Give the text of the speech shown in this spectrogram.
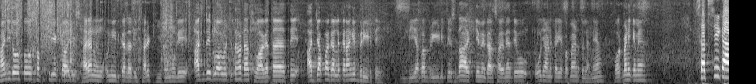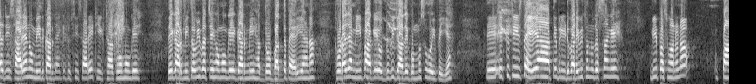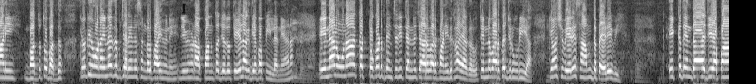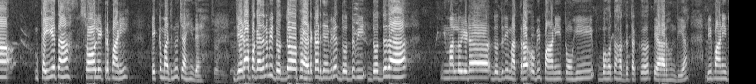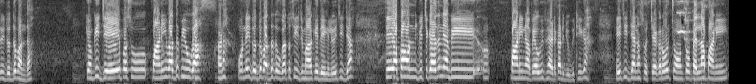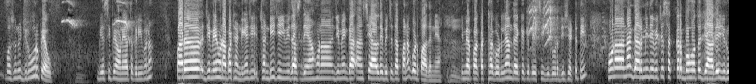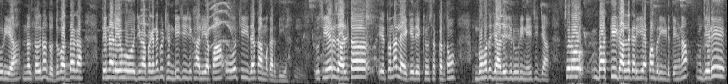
ਹਾਂਜੀ ਦੋਸਤੋ, ਸਤਿ ਸ੍ਰੀ ਅਕਾਲ ਜੀ ਸਾਰਿਆਂ ਨੂੰ। ਉਮੀਦ ਕਰਦਾ ਤੁਸੀਂ ਸਾਰੇ ਠੀਕ ਹੋਵੋਗੇ। ਅੱਜ ਦੇ ਵਲੌਗ ਵਿੱਚ ਤੁਹਾਡਾ ਸਵਾਗਤ ਹੈ ਤੇ ਅੱਜ ਆਪਾਂ ਗੱਲ ਕਰਾਂਗੇ ਬਰੀਡ ਤੇ। ਵੀ ਆਪਾਂ ਬਰੀਡ 'ਚ ਸੁਧਾਰ ਕਿਵੇਂ ਕਰ ਸਕਦੇ ਹਾਂ ਤੇ ਉਹ ਉਹ ਜਾਣਕਾਰੀ ਆਪਾਂ ਭੈਣ ਤੋਂ ਲੈਣੇ ਆ ਹੋਰ ਭੈਣੇ ਕਿਵੇਂ ਆ? ਸਤਿ ਸ੍ਰੀ ਅਕਾਲ ਜੀ ਸਾਰਿਆਂ ਨੂੰ। ਉਮੀਦ ਕਰਦੇ ਹਾਂ ਕਿ ਤੁਸੀਂ ਸਾਰੇ ਠੀਕ ਠਾਕ ਹੋਵੋਗੇ ਤੇ ਗਰਮੀ ਤੋਂ ਵੀ ਬਚੇ ਹੋਵੋਗੇ। ਗਰਮੀ ਹੱਦੋਂ ਵੱਧ ਪੈ ਰਹੀ ਹੈ, ਹਨਾ? ਥੋੜਾ ਜਿਹਾ ਮੀਂਹ ਪਾ ਕੇ ਉਦੋਂ ਵੀ ਜ਼ਿਆਦਾ ਗੁੰਮਸ ਹੋਈ ਪਈ ਹੈ। ਤੇ ਇੱਕ ਚੀਜ਼ ਤਾਂ ਇਹ ਆ ਤੇ ਬਰੀਡ ਬਾਰੇ ਵੀ ਤੁਹਾਨੂੰ ਦੱਸਾਂਗੇ। ਵੀ ਪਸ਼ੂਆਂ ਨੂੰ ਨਾ ਪਾਣੀ ਵੱਧ ਤੋਂ ਵੱਧ ਕਿਉਂਕਿ ਹੁਣ ਇਹਨਾਂ ਦੇ ਵਿਚਾਰਿਆਂ ਦੇ ਸੰਗਲ ਪਾਏ ਹੋਏ ਨੇ ਜਿਵੇਂ ਹੁਣ ਆਪਾਂ ਨੂੰ ਤਾਂ ਜਦੋਂ ਤੇਲ ਲੱਗਦੀ ਆ ਆਪਾਂ ਪੀ ਲੈਂਦੇ ਆ ਹਨਾ? ਇਹਨਾਂ ਨੂੰ ਨਾ ਘੱਟੋ ਘੱਟ ਦਿਨ ਚ ਦੀ 3-4 ਵਾਰ ਪਾਣੀ ਦਿਖਾਇਆ ਕਰੋ। ਤਿੰਨ ਵਾਰ ਤਾਂ ਜ਼ਰੂਰੀ ਆ ਕਿਉਂ ਸਵੇਰੇ ਸ਼ਾਮ ਦੁਪਹਿਰੇ ਵੀ। ਇੱਕ ਦਿਨ ਦਾ ਜੇ ਆਪਾਂ ਕਹੀਏ ਤਾਂ 100 ਲੀਟਰ ਪਾਣੀ ਇੱਕ ਮੱਝ ਨੂੰ ਚਾਹੀਦਾ ਹੈ। ਚਾਹੀਦਾ। ਜਿਹੜਾ ਆਪਾਂ ਕਹਿੰਦੇ ਨੇ ਵੀ ਦੁੱਧ ਫੈਟ ਘਟ ਜਾਂਦੀ ਵੀਰੇ ਦੁੱਧ ਵੀ ਦੁੱਧ ਦਾ ਮੰਨ ਲਓ ਜਿਹੜਾ ਦੁੱਧ ਦੀ ਮਾਤਰਾ, ਉਹ ਵੀ ਪਾਣੀ ਤੋਂ ਹੀ ਬਹੁਤ ਹੱਦ ਤੱਕ ਤਿਆਰ ਹੁੰਦੀ ਆ, ਵੀ ਪਾਣੀ ਤੋਂ ਹੀ ਦੁੱਧ ਬਣਦਾ। ਕਿਉਂਕਿ ਜੇ ਪਸ਼ੂ ਪਾਣੀ ਵੱਧ ਪੀਊਗਾ, ਹਨਾ ਉਹਨੇ ਹੀ ਦੁੱਧ ਵੱਧ ਦਊਗਾ, ਤੁਸੀਂ ਜਮਾ ਕੇ ਦੇਖ ਲਿਓ ਇਹ ਚੀਜ਼ਾਂ। ਤੇ ਆਪਾਂ ਹੁਣ ਵਿੱਚ ਕਹਿ ਦਿੰਦੇ ਆ ਵੀ ਪਾਣੀ ਨਾ ਪਿਆਓ ਵੀ ਫੈਟ ਘਟ ਜੂਗੀ, ਠੀਕ ਆ? ਇਹ ਚੀਜ਼ਾਂ ਨਾ ਸੋਚਿਆ ਕਰੋ, ਚੌਣ ਤੋਂ ਪਹਿਲਾਂ ਪਾਣੀ ਪਸ਼ੂ ਨੂੰ ਜ਼ਰੂਰ ਪਿਆਓ। ਵੀ ਅਸੀਂ ਪਿਆਉਣੇ ਆ ਤਕਰੀਬਨ ਪਰ ਜਿਵੇਂ ਹੁਣ ਆਪਾਂ ਠੰਡੀਆਂ ਜੀ ਠੰਡੀ ਚੀਜ਼ ਵੀ ਦੱਸਦੇ ਆ ਹੁਣ ਜਿਵੇਂ ਗ- ਅ, ਸਿਆਲ ਦੇ ਵਿੱਚ ਤਾਂ ਆਪਾਂ ਨਾ ਗੁੜ ਪਾ ਦਿੰਨੇ ਆ ਜਿਵੇਂ ਆਪਾਂ ਇਕੱਠਾ ਗੁੜ ਲਿਆਂਦਾ ਇੱਕ ਕਪੇਸੀ ਜੀ ਗੁੜ ਦੀ ਸਿੱਟ ਤੀ ਹੁਣ ਨਾ ਗਰਮੀ ਦੇ ਵਿੱਚ ਸ਼ੱਕਰ ਬਹੁਤ ਜ਼ਿਆਦਾ ਜ਼ਰੂਰੀ ਆ ਨਾਲ ਤਾਂ ਉਹਦੇ ਨਾਲ ਦੁੱਧ ਵੱਧਦਾਗਾ। ਤੇ ਨਾਲੇ ਉਹ ਜਿਵੇਂ ਆਪਾਂ ਕਹਿੰਦੇ ਕੋਈ ਠੰਡੀ ਚੀਜ਼ ਖਾ ਲਈ ਆਪਾਂ ਉਹ ਚੀਜ਼ ਦਾ ਕੰਮ ਕਰਦੀ ਆ। ਤੁਸੀਂ ਇਹ ਰਿਜ਼ਲਟ ਇਹ ਤੋਂ ਨਾ ਲੈ ਕੇ ਦੇਖਿਓ ਸ਼ੱਕਰ ਤੋਂ ਬਹੁਤ ਜ਼ਿਆਦਾ ਜ਼ਰੂਰੀ ਨੇ ਇਹ ਚੀਜ਼ਾਂ। ਚਲੋ ਬਾਕੀ ਗੱਲ ਕਰੀਏ ਆਪਾਂ ਬਰੀਡ ਤੇ ਹਨਾ? ਜਿਹੜੇ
